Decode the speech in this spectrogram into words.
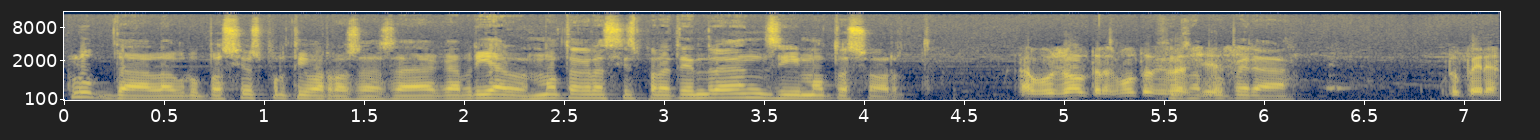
club de l'agrupació esportiva Roses. Eh, Gabriel, moltes gràcies per atendre'ns i molta sort. A vosaltres, moltes Fins la gràcies. propera. Propera.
